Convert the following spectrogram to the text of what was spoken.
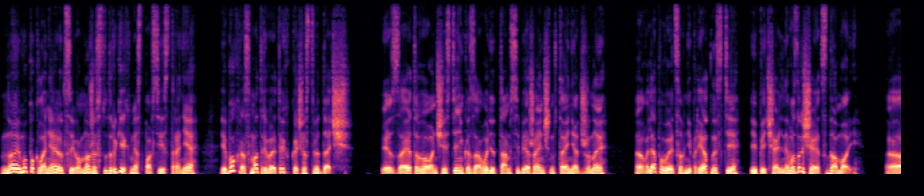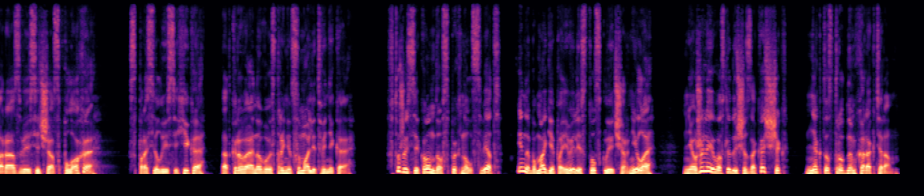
но ему поклоняются и во множестве других мест по всей стране, и бог рассматривает их в качестве дач. Из-за этого он частенько заводит там себе женщин в тайне от жены, вляпывается в неприятности и печально возвращается домой. «А разве сейчас плохо?» – спросил Исихика, открывая новую страницу молитвенника. В ту же секунду вспыхнул свет, и на бумаге появились тусклые чернила. Неужели его следующий заказчик – некто с трудным характером?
